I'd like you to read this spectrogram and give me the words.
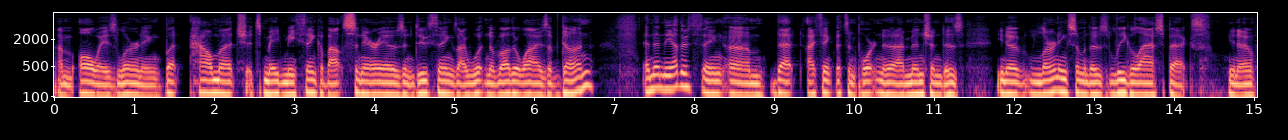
I'm always learning, but how much it's made me think about scenarios and do things I wouldn't have otherwise have done. And then the other thing um, that I think that's important that I mentioned is, you know, learning some of those legal aspects. You know,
